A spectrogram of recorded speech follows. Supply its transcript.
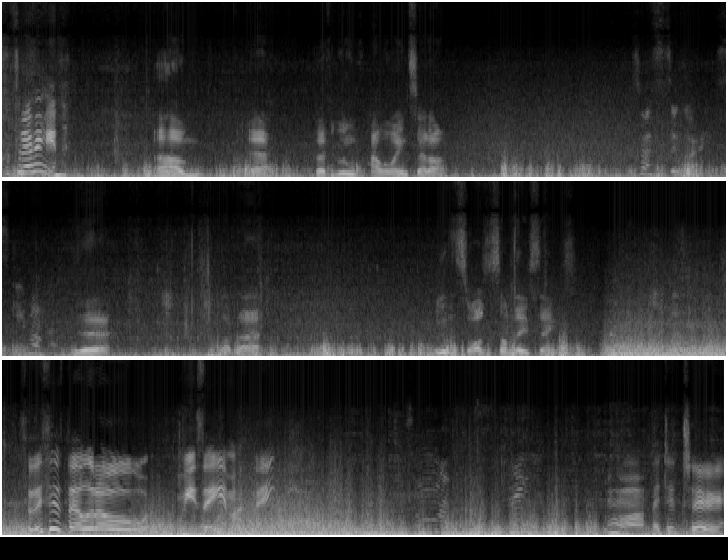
That's what I mean. Um, yeah, perfect little Halloween setup. This one's still got skin on it. Yeah, love that. Look at the size of some of these things. So this is the little museum, I think. Oh, they did too.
